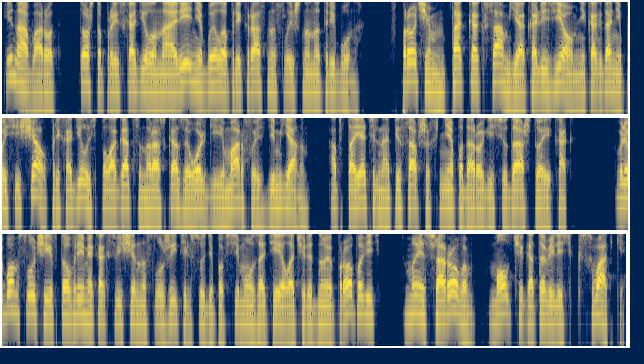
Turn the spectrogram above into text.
И наоборот, то, что происходило на арене, было прекрасно слышно на трибунах. Впрочем, так как сам я Колизеум никогда не посещал, приходилось полагаться на рассказы Ольги и Марфы с Демьяном, обстоятельно описавших мне по дороге сюда что и как. В любом случае, в то время как священнослужитель, судя по всему, затеял очередную проповедь, мы с Шаровым молча готовились к схватке.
